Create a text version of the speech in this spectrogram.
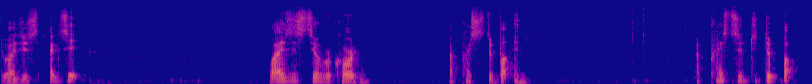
Do I just exit? Why is it still recording? I pressed the button. I pressed the, the button.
